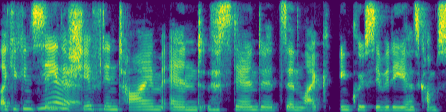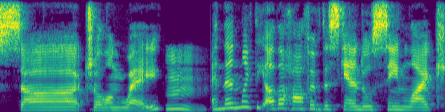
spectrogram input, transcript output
Like you can see Yeah. the shift in time and the standards and like inclusivity has come such a long way. Mm. And then like the other half of the scandals seem like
